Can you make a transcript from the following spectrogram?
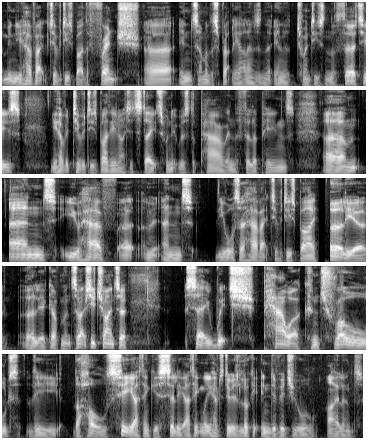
I mean, you have activities by the French uh, in some of the Spratly Islands in the, in the 20s and the 30s. You have activities by the United States when it was the power in the Philippines, um, and you have uh, and you also have activities by earlier earlier governments. So actually, trying to say which power controlled the the whole sea, I think is silly. I think what you have to do is look at individual islands.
